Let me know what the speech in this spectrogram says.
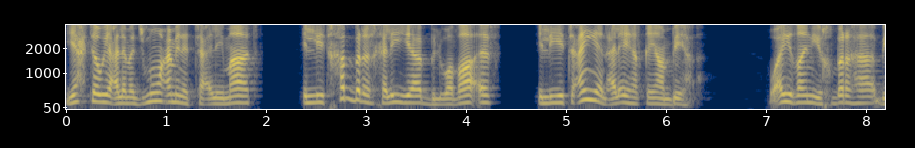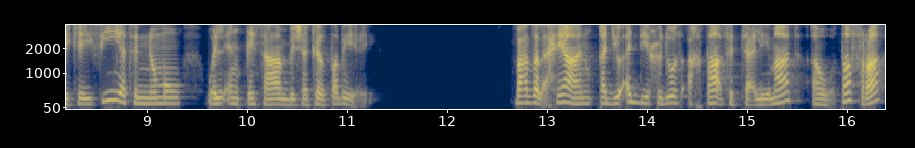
يحتوي على مجموعة من التعليمات اللي تخبر الخلية بالوظائف اللي يتعين عليها القيام بها. وأيضا يخبرها بكيفية النمو والانقسام بشكل طبيعي بعض الأحيان قد يؤدي حدوث أخطاء في التعليمات أو طفرة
